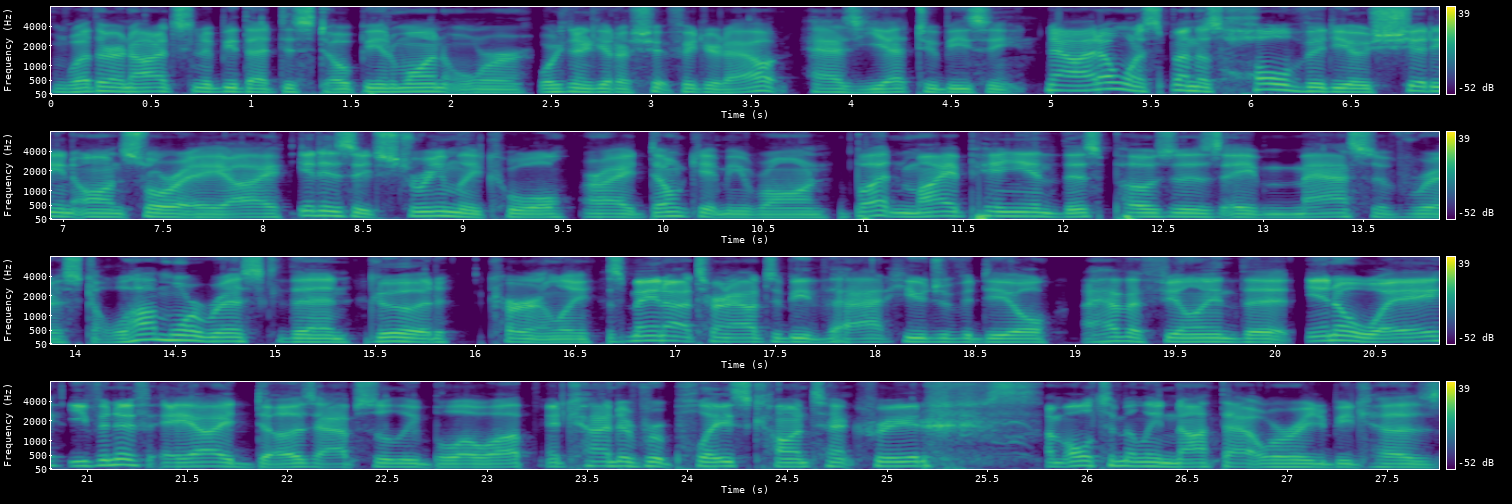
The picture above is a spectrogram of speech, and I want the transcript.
Whether or not it's going to be that dystopian one or we're going to get our shit figured out has yet to be seen. Now, I don't want to spend this whole video shitting on Sora AI. It is extremely cool, all right? Don't get me wrong. But in my opinion, this poses a massive risk, a lot more risk than good currently. This may not turn out to be that huge of a deal. I have a feeling that in a way, even if AI does absolutely blow up and kind of replace content creators, I'm ultimately not that worried because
